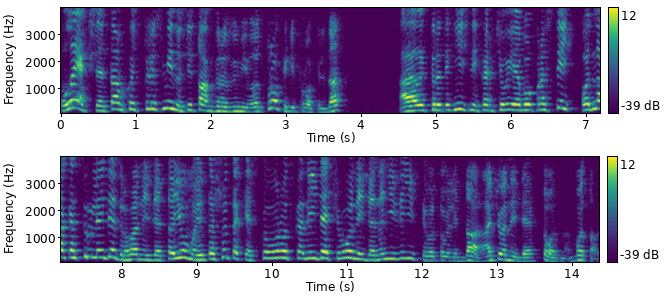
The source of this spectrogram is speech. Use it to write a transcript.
легше, там хоч плюс-мінус і так зрозуміло. От профіль і профіль, да? А електротехнічний, харчовий або простий, одна каструля йде, друга не йде. Та йомою, та що таке? Сковородка не йде, чого не йде? На ній же їсти готовлять. Да, а чого не йде? Хто зна, бо так.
